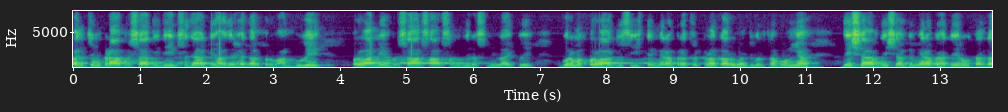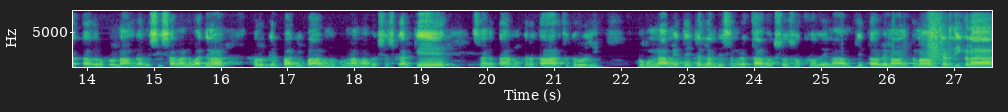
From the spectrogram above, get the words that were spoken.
ਪੰਚਮ ਕੜਾ ਪ੍ਰਸਾਦ ਦੀ ਦੇਗ ਸਜਾ ਕੇ ਹਾਜ਼ਰ ਹੈ, ਦਰ ਪ੍ਰਵਾਨ ਹੋਵੇ। ਪਰਵਾਨੇ ਪ੍ਰਸਾਰ ਸਾਰ ਸੰਗਤ ਦੀ ਰਸਮੀ ਲਾਇਕ ਹੋਏ ਗੁਰਮੁਖ ਪਰਿਵਾਰ ਦੇ ਸੀਸ ਤੇ ਮੇਰਾ ਪ੍ਰਤ ਰੱਖਣਾ, ਕਾਰੋਬਾਰ ਚ ਬਰਕਤਾਂ ਪਾਉਣੀਆਂ। ਦੇਸ਼ਾਂ ਵਿਦੇਸ਼ਾਂ ਕੇ ਮੇਰਾ ਪ੍ਰਤ ਦੇ ਰੂਤਾਂ ਦਾਤਾਂ ਗੁਰੂ ਕੋਲ ਨਾਮ ਦਾ ਨਿਸੀਸਾ ਨਾਲ ਨਵਾਜਣਾ। ਗੁਰੂ ਕਿਰਪਾ ਦੀ ਪਾਵਨ ਹੁਕਮਨਾਮਾ ਬਖਸ਼ਿਸ਼ ਕਰਕੇ ਸੰਗਤਾਂ ਨੂੰ ਕਰਤਾਰਥ ਕਰੋ ਜੀ। ਹੁਕਮਨਾਮੇ ਤੇ ਚੱਲਣ ਦੀ ਸਮਰੱਥਾ ਬਖਸ਼ੋ, ਸੁਖ ਹੋਵੇ ਨਾਮ ਤੇ ਤਾਵੇ ਨਾਨਕ, ਨਾਮ ਚੜ੍ਹਦੀ ਕਲਾ।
